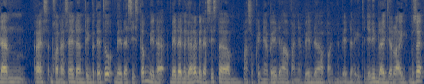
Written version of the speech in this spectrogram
dan res bukan rese dan ribetnya itu beda sistem beda beda negara beda sistem masukinnya beda apanya beda apanya beda gitu jadi belajar lagi maksudnya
